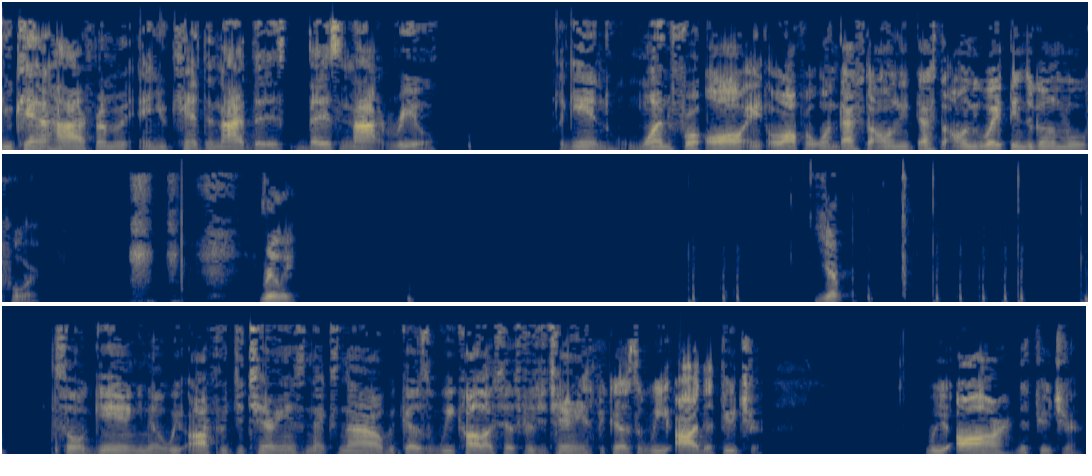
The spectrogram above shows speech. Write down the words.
You can't hide from it, and you can't deny that it's, that it's not real. Again, one for all and all for one. That's the only that's the only way things are gonna move forward. really. Yep. So again, you know, we are futuritarians next now because we call ourselves futuritarians because we are the future. We are the future.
